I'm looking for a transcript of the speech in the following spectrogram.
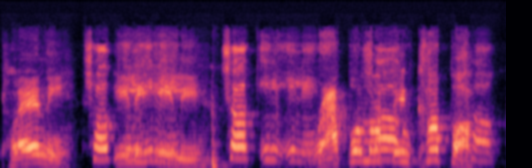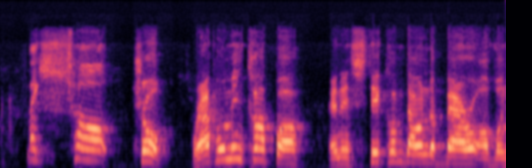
plenty Choke ili Ili Choke Ili Ili. wrap them up in Choke, copper, Choke. Like choke. choke, wrap them in copper, and then stick them down the barrel of a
